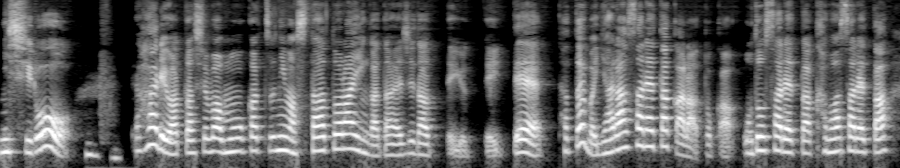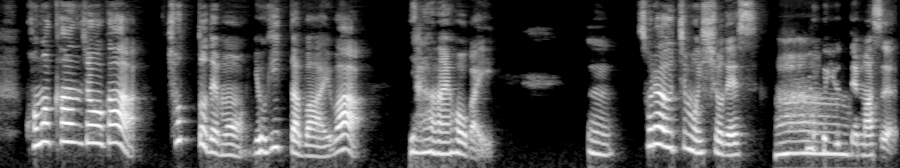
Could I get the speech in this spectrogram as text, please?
にしろ、やはり私は儲活にはスタートラインが大事だって言っていて、例えばやらされたからとか、脅された、かわされた、この感情がちょっとでもよぎった場合は、やらない方がいい。うん。それはうちも一緒です。あよく言ってます。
